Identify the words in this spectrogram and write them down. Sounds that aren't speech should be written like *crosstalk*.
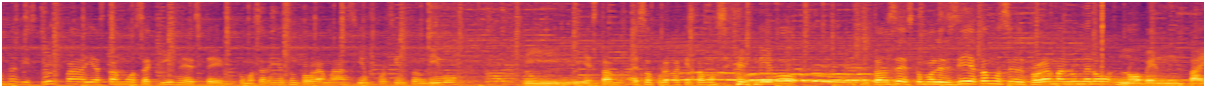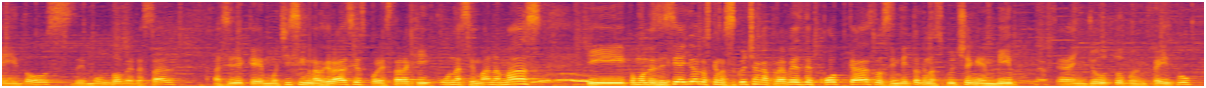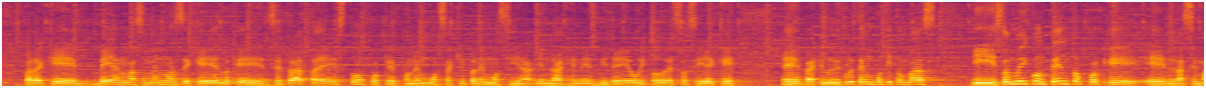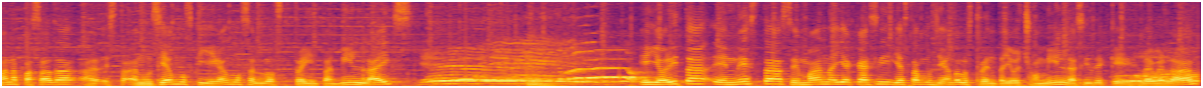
una disculpa, ya estamos aquí, este, como saben es un programa 100% en vivo y estamos, eso prueba que estamos *laughs* en vivo. Entonces, como les decía, estamos en el programa número 92 de Mundo Versal, así de que muchísimas gracias por estar aquí una semana más. Y como les decía yo, a los que nos escuchan a través de podcast, los invito a que nos escuchen en vivo, ya sea en YouTube o en Facebook para que vean más o menos de qué es lo que se trata esto, porque ponemos aquí ponemos imágenes, video y todo eso, así de que eh, para que lo disfruten un poquito más. Y estoy muy contento porque en la semana pasada ah, anunciamos que llegamos a los 30 mil likes. Y ahorita en esta semana ya casi ya estamos llegando a los 38 mil, así de que la verdad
